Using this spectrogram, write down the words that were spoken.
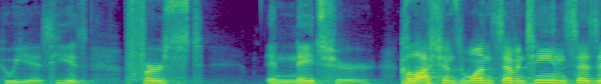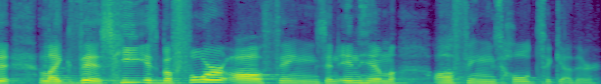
who he is. He is first in nature. Colossians 1:17 says it like this, he is before all things and in him all things hold together.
